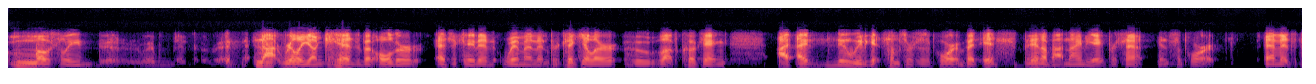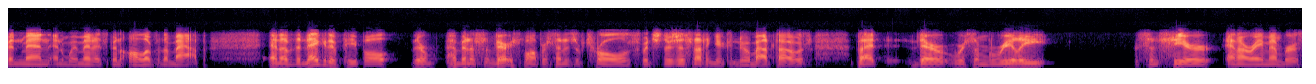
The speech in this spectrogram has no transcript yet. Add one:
mostly uh, not really young kids, but older, educated women in particular who love cooking. I, I knew we'd get some sort of support, but it's been about 98% in support. And it's been men and women, it's been all over the map. And of the negative people, there have been a very small percentage of trolls, which there's just nothing you can do about those. But there were some really sincere NRA members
